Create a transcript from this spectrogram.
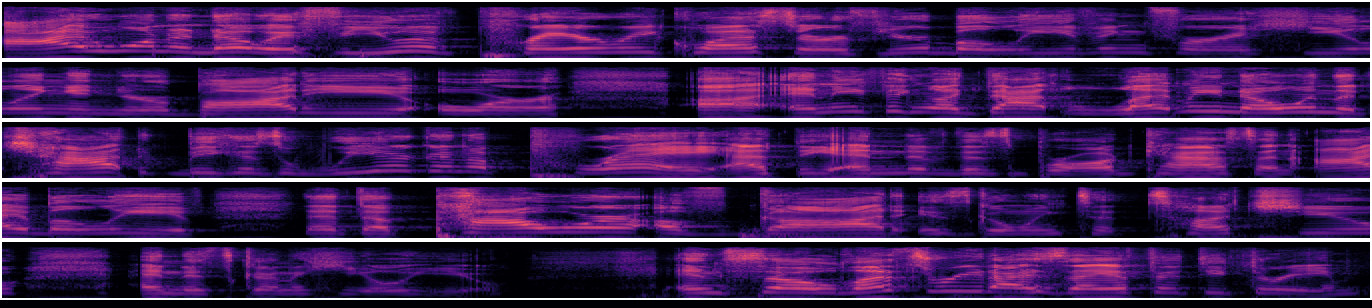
I want to know if you have prayer requests or if you're believing for a healing in your body or uh, anything like that, let me know in the chat because we are going to pray at the end of this broadcast. And I believe that the power of God is going to touch you and it's going to heal you. And so let's read Isaiah 53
